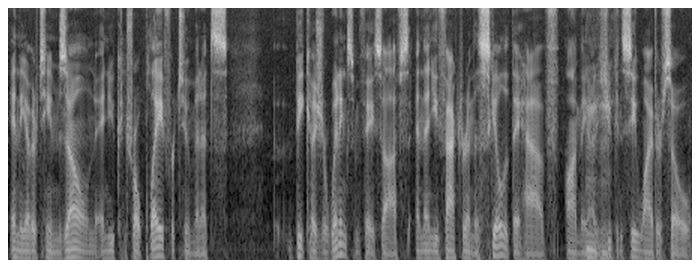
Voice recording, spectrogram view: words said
in the other team's zone and you control play for two minutes because you're winning some faceoffs, and then you factor in the skill that they have on the ice, you mm-hmm. can see why they're so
